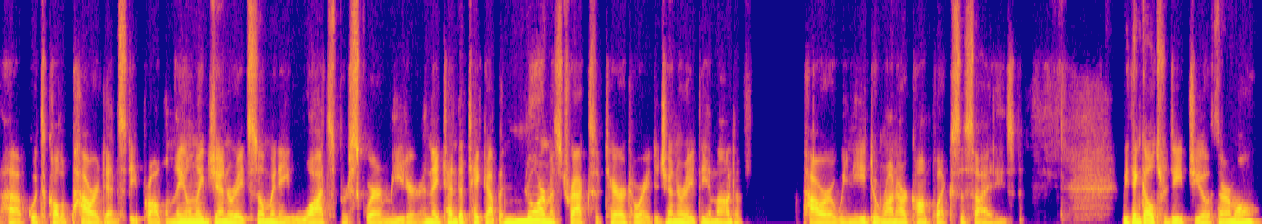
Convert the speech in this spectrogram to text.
uh, what's called a power density problem. They only generate so many watts per square meter, and they tend to take up enormous tracts of territory to generate the amount of power we need to run our complex societies. We think ultra deep geothermal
